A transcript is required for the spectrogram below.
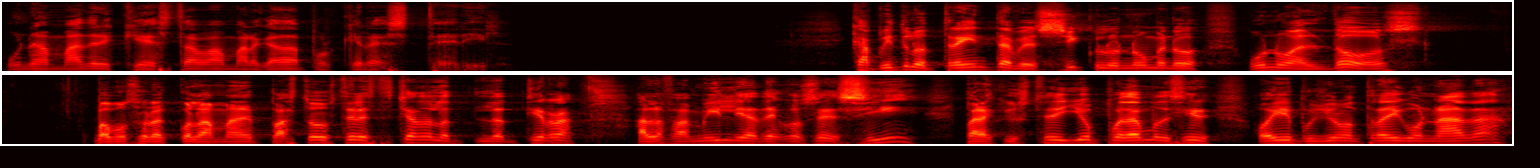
Una madre que estaba amargada porque era estéril. Capítulo 30, versículo número 1 al 2. Vamos a orar con la madre. Pastor, usted le está echando la, la, tierra a la familia de José. Sí, para que usted y yo podamos decir, oye, pues yo no traigo nada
